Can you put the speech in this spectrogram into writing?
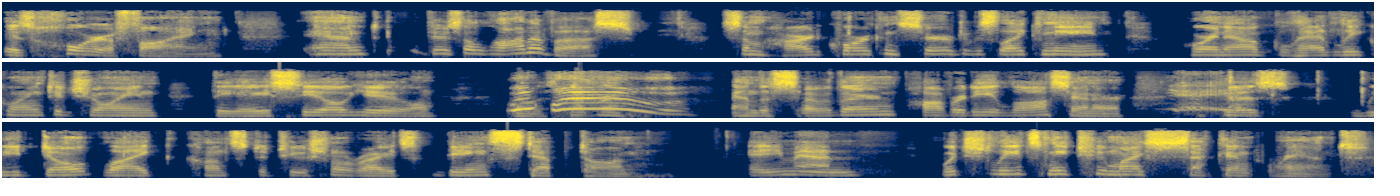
is horrifying. And there's a lot of us, some hardcore conservatives like me, who are now gladly going to join the ACLU and the, Southern, and the, Southern, Poverty Law Center Yay. because we don't like constitutional rights being stepped on. Amen. Which leads me to my second rant.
